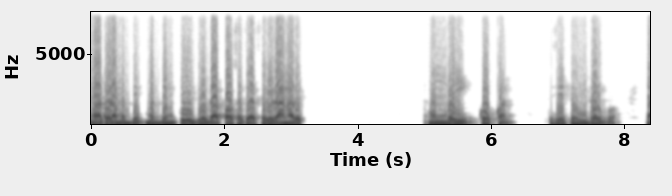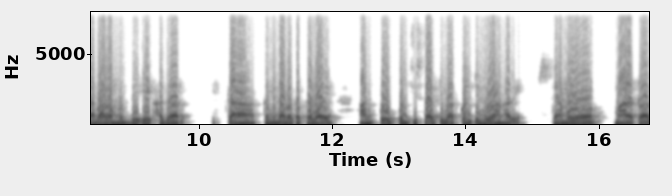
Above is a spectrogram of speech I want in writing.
मराठवाड्यामध्ये मध्यम ते जोरदार पावसाच्या असरे राहणार आहेत. मुंबई कोकण तसेच विदर्भ या भागामध्ये एक हजार इतका कमी दाबाचा प्रभाव आहे. आणि तो पंचवीस तारखेला कंटिन्यू राहणार आहे. त्यामुळं महाराष्ट्रात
